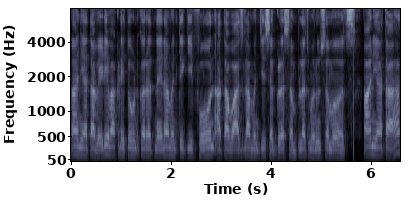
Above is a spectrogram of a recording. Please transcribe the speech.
आणि आता वेडेवाकडे तोंड करत नैना म्हणते की फोन आता वाजला म्हणजे सगळं संपलंच म्हणून समज. आणि आता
